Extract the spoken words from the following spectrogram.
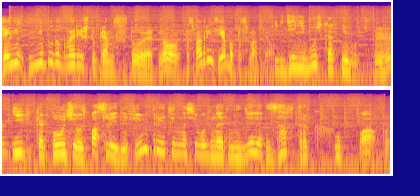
я не, не буду говорить, что прям стоит, но посмотреть я бы посмотрел. Где-нибудь, как-нибудь. Угу. И, как получилось, последний фильм, третий на сегодня, на этой неделе, «Завтрак у папы».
